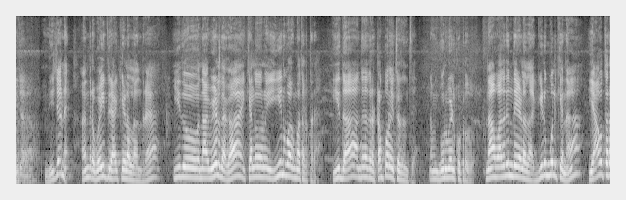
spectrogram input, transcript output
ನಿಜಾನ? ನಿಜನೇ. ಅಂದರೆ ವೈದ್ಯರು ಯಾಕೆ ಹೇಳಲ್ಲ ಅಂದರೆ ಇದು ನಾವು ಹೇಳಿದಾಗ ಕೆಲವರು ಈನವಾಗಿ ಮಾತಾಡ್ತಾರೆ. ಇದ ಅಂದರೆ ಅದರ ಟಂಪರ್ ಹೋಯ್ತದಂತೆ. ನಮ್ಮ ಗುರು ಹೇಳ್ಕೊಟ್ರೋದು ನಾವು ಅದರಿಂದ ಹೇಳಲ್ಲ. ಗಿಡ ಮೂಲಿಕೆನ ಯಾವ ಥರ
